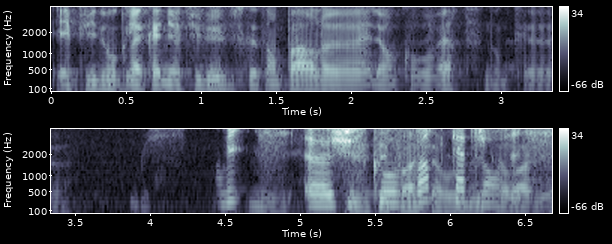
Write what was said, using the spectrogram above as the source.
Et puis donc la cagnotte Ulule, puisque tu en parles, elle est encore ouverte. Donc euh, Oui. Oui, euh, jusqu'au n'hésitez pas, chers 24 auditeurs, janvier.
